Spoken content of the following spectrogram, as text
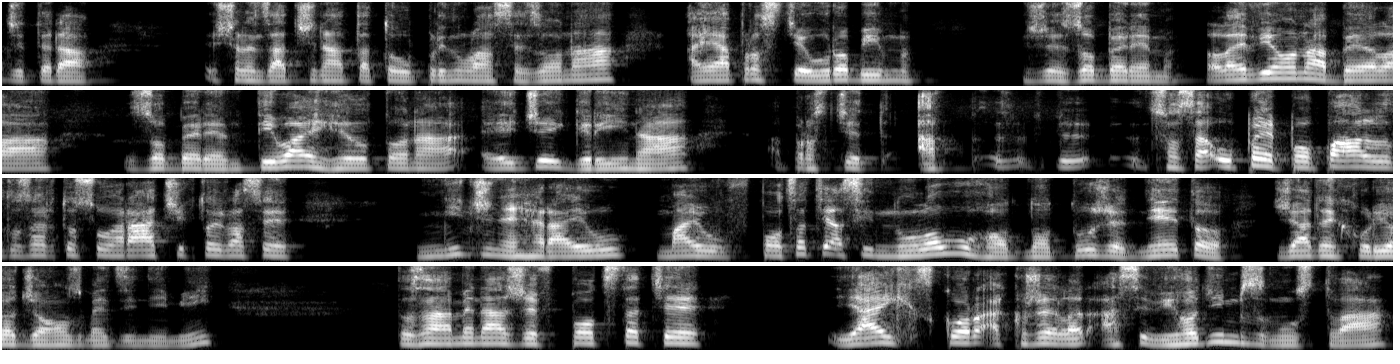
že teda ešte len začína táto uplynulá sezóna a ja proste urobím, že zoberiem Leviona Bella, zoberiem T.Y. Hiltona, AJ Greena a proste a som sa úplne popálil, to, že to sú hráči, ktorí vlastne nič nehrajú, majú v podstate asi nulovú hodnotu, že nie je to žiaden Julio Jones medzi nimi. To znamená, že v podstate ja ich skôr akože len asi vyhodím z mústva.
